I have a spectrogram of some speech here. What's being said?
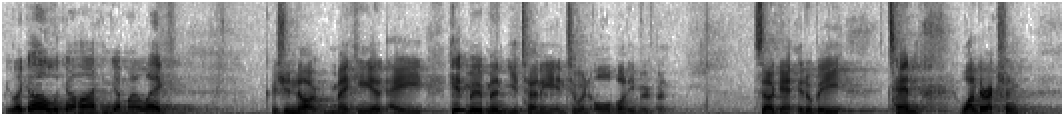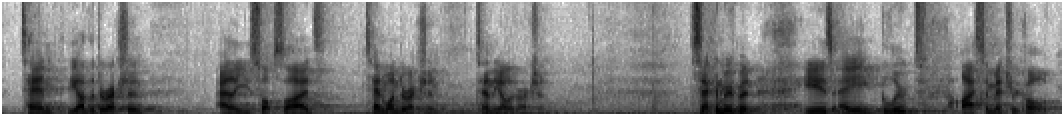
be like, oh, look how high I can get my leg because you're not making it a hip movement, you're turning it into an all body movement. So again, it'll be 10 one direction, 10 the other direction, and then you swap sides, 10 one direction, 10 the other direction. Second movement is a glute isometric hold.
